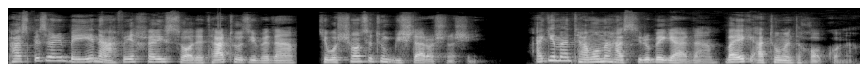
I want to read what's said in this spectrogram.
پس بذاریم به یه نحوه خیلی ساده تر توضیح بدم که با شانستون بیشتر آشناشین اگه من تمام هستی رو بگردم و یک اتم انتخاب کنم.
